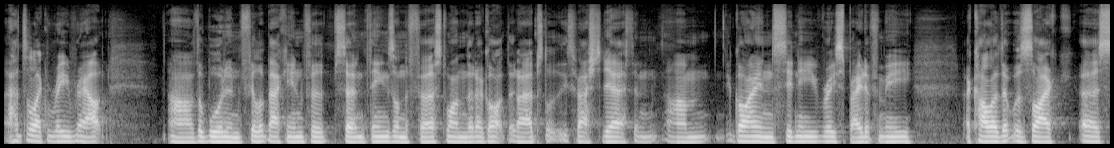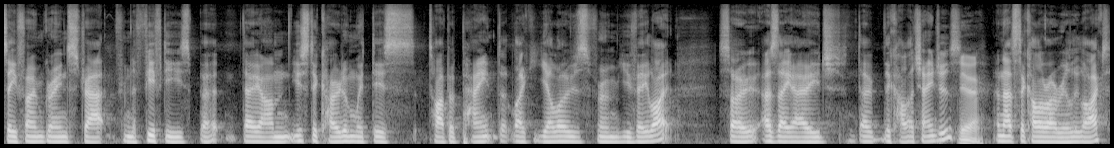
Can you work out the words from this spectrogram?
had to like reroute uh, the wood and fill it back in for certain things on the first one that I got that I absolutely thrashed to death. And um, a guy in Sydney resprayed it for me, a color that was like a seafoam green strat from the 50s, but they um, used to coat them with this type of paint that like yellows from UV light. So as they age, they, the color changes Yeah. and that's the color I really liked.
